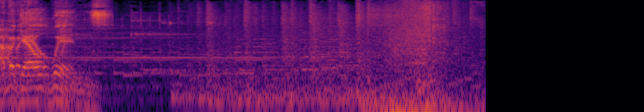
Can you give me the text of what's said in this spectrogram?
Abigail wins.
